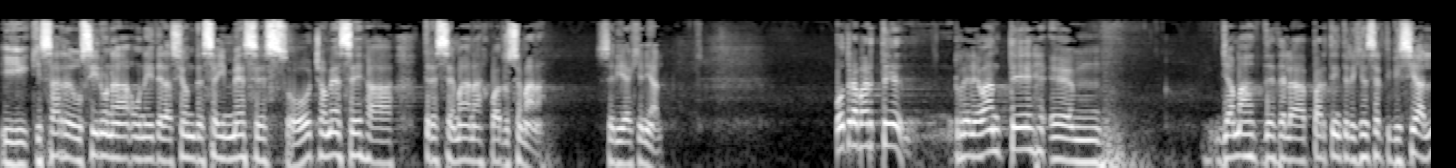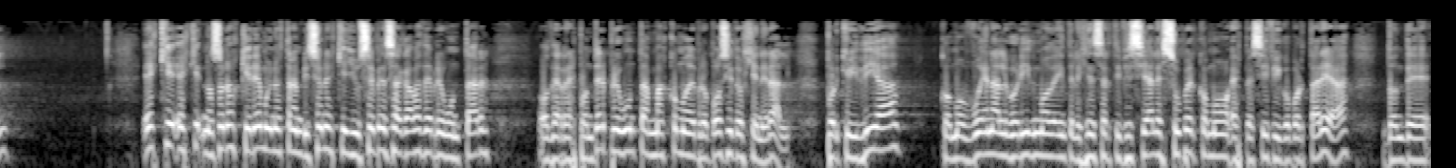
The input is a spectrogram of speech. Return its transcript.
Y quizás reducir una, iteración de seis meses o ocho meses a tres semanas, cuatro semanas. Sería genial. Otra parte relevante, em, ya más desde la parte de inteligencia artificial, es que, es que nosotros queremos y nuestra ambición es que Giuseppe se acabas de preguntar o de responder preguntas más como de propósito general, porque hoy día como buen algoritmo de inteligencia artificial es súper como específico por tarea, donde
